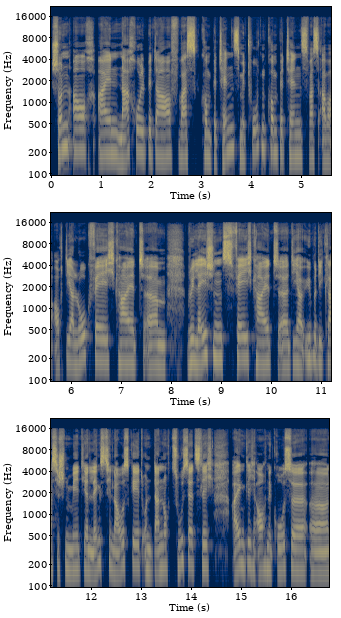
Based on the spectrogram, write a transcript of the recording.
schon auch ein Nachholbedarf, was Kompetenz, Methodenkompetenz, was aber auch Dialogfähigkeit, ähm, Relationsfähigkeit, äh, die ja über die klassischen Medien längst hinausgeht und dann noch zusätzlich eigentlich auch eine große äh,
